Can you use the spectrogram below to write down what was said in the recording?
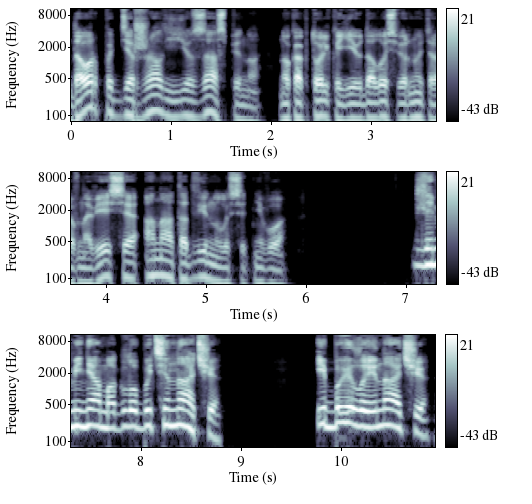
Даор поддержал ее за спину, но как только ей удалось вернуть равновесие, она отодвинулась от него. «Для меня могло быть иначе. И было иначе.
